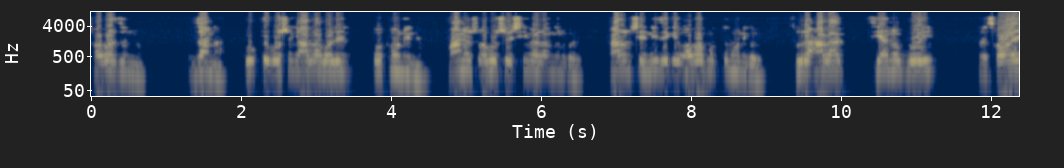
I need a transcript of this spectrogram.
সবার জন্য? জানা। উক্ত প্রসঙ্গে আল্লাহ বলেন, কখনোই না। মানুষ অবশ্যই সীমা লঙ্ঘন করে, কারণ সে নিজেকে অভাবমুক্ত মনে করে। সুরা আলাক ছিয়ানব্বই, ছয়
